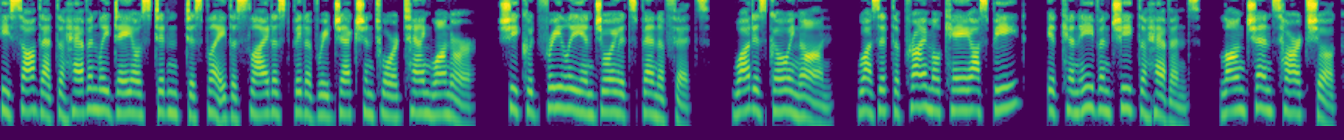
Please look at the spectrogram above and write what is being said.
he saw that the heavenly Daos didn't display the slightest bit of rejection toward Tang Wan'er. She could freely enjoy its benefits. What is going on? Was it the primal chaos bead? It can even cheat the heavens. Long Chen's heart shook.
